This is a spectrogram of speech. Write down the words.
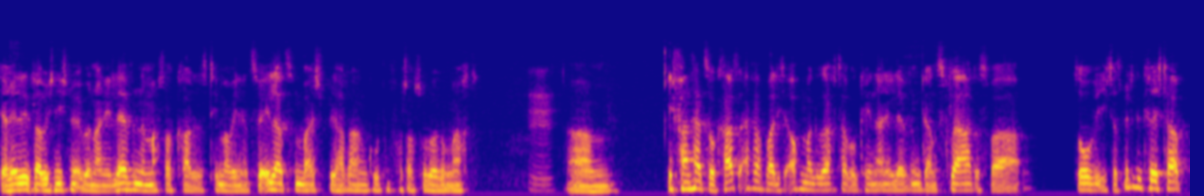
Der redet, glaube ich, nicht nur über 9-11, der macht auch gerade das Thema Venezuela zum Beispiel, hat da einen guten Vortrag drüber gemacht. Mhm. Ähm, ich fand halt so krass einfach, weil ich auch mal gesagt habe, okay, 9-11, ganz klar, das war so, wie ich das mitgekriegt habe.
